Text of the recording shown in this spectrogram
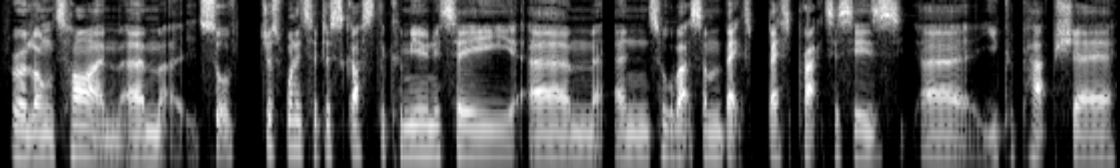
for a long time. Um, sort of just wanted to discuss the community um, and talk about some best best practices uh, you could perhaps share.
